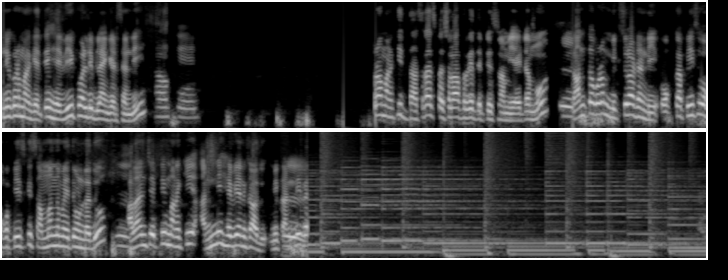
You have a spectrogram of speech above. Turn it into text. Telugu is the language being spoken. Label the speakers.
Speaker 1: ఇన్ని కూడా మనకైతే హెవీ క్వాలిటీ బ్లాంకెట్స్ అండి.
Speaker 2: ఓకే.
Speaker 1: మనకి దసరా స్పెషల్ ఆఫర్గా తెప్పిస్తున్నాం ఈ ఐటమ్. అంతా కూడా మిక్స్ లాట్ అండి. ఒక్క పీస్ ఒక పీస్కి సంబంధం అయితే ఉండదు. అలా అని చెప్పి మనకి అన్ని హెవీ అని కాదు. మీకు అన్ని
